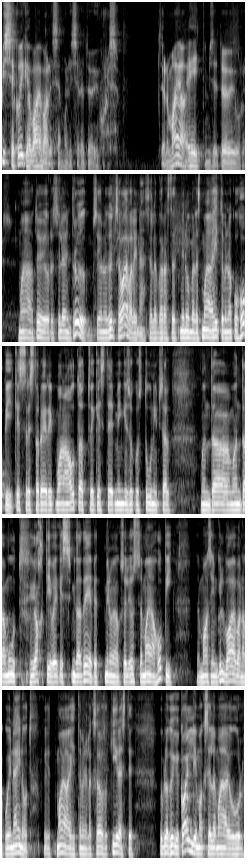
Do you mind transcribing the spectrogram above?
mis see kõige vaevalisem oli selle töö juures? selle maja ehitamise töö juures? maja töö juures oli ainult rõõm, see ei olnud üldse vaevaline, sellepärast et minu meelest maja ehitamine nagu hobi, kes restaureerib vana autot või kes teeb mingisugust, tuunib seal mõnda, mõnda muud jahti või kes mida teeb, et minu jaoks oli just see maja hobi ja ma siin küll vaeva nagu ei näinud, et maja ehitamine läks ausalt kiiresti. võib-olla kõige kallimaks selle maja juhul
